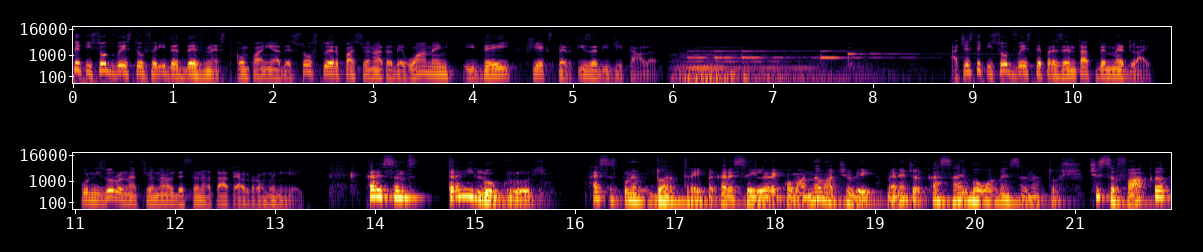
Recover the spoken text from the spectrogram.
episod vă este oferit de DevNest, compania de software pasionată de oameni, idei și expertiză digitală. Acest episod vă este prezentat de MedLife, furnizorul național de sănătate al României. Care sunt trei lucruri hai să spunem doar trei, pe care să îi le recomandăm acelui manager ca să aibă oameni sănătoși. Ce să facă?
